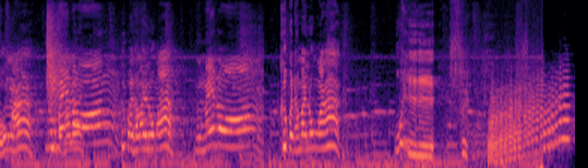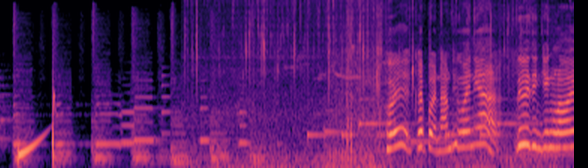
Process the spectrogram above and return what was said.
ลงมาหนูไม่ลง ขึ้นไปทำไมลงมา หนูไม่ลง ขึ้นไปทำไมลงมา อุ้ย เฮ้ยใครเปิดน้ำทิ้งไว้เนี่ย ดื้อจริง ๆ เลย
